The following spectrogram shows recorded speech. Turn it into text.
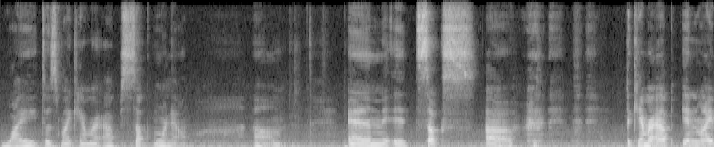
Why does my camera app suck more now? Um, and it sucks. Uh, the camera app in my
